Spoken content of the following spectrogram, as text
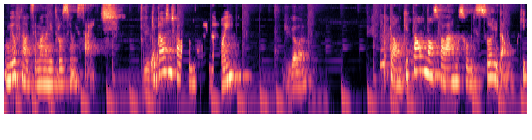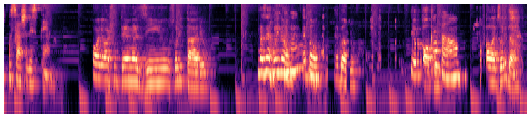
o meu final de semana me trouxe um insight. Diga que lá. tal a gente falar sobre solidão, hein? Diga lá. Então, que tal nós falarmos sobre solidão? O que, que você acha desse tema? Olha, eu acho um temazinho solitário. Mas não é ruim, não. Uhum. É bom, é bom. Eu topo. É bom. Vou falar de solidão.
